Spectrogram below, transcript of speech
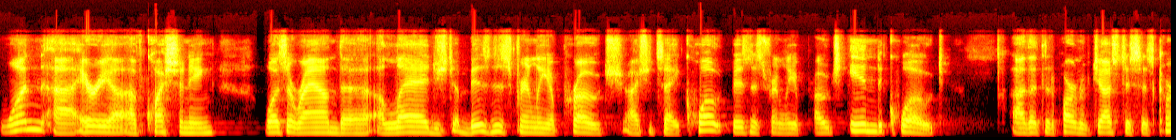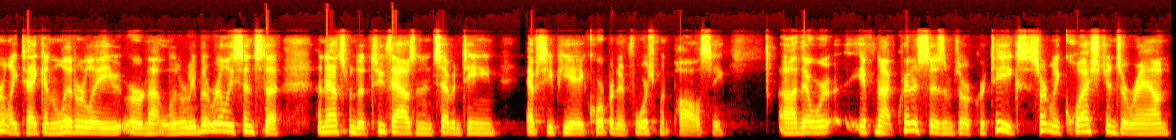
Uh, one area of questioning was around the alleged business friendly approach, I should say, quote, business friendly approach, end quote, uh, that the Department of Justice has currently taken literally, or not literally, but really since the announcement of the 2017 FCPA corporate enforcement policy. Uh, there were, if not criticisms or critiques, certainly questions around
